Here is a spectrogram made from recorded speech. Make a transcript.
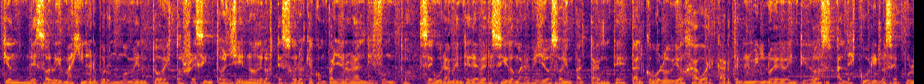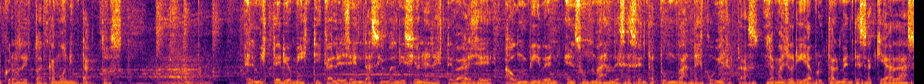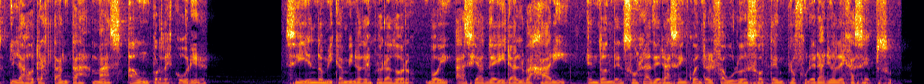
De solo imaginar por un momento estos recintos llenos de los tesoros que acompañaron al difunto. Seguramente de haber sido maravilloso e impactante, tal como lo vio Howard Carter en 1922 al descubrir los sepulcros de Tutankamón intactos. El misterio, mística, leyendas y maldiciones de este valle aún viven en sus más de 60 tumbas descubiertas, la mayoría brutalmente saqueadas y las otras tantas más aún por descubrir. Siguiendo mi camino de explorador, voy hacia Deir al-Bahari, en donde en sus laderas se encuentra el fabuloso templo funerario de Hatshepsut.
